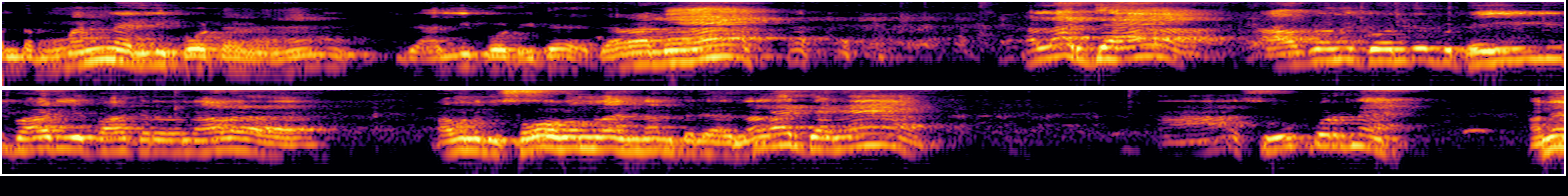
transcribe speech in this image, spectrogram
அந்த மண் அள்ளி போட்டவன் இப்படி அள்ளி போட்டுக்கிட்டு தேவானே நல்லா இருக்கியா? அவனுக்கு வந்து இப்போ டெய்லி பாடியை பார்க்கறதுனால அவனுக்கு சோகம்லாம் என்னன்னு தெரியாது. நல்லா இருக்கானே? ஆ சூப்பர்ண்ணே அண்ணே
